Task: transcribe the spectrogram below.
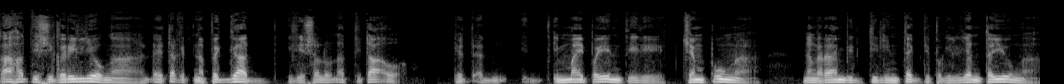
kahat ti sigarilyo nga dayta kit napegad iti salon at ti tao. Ket imay pa yun ti tiyempo nga nangaramid ti linteg ti pagilyan tayo nga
